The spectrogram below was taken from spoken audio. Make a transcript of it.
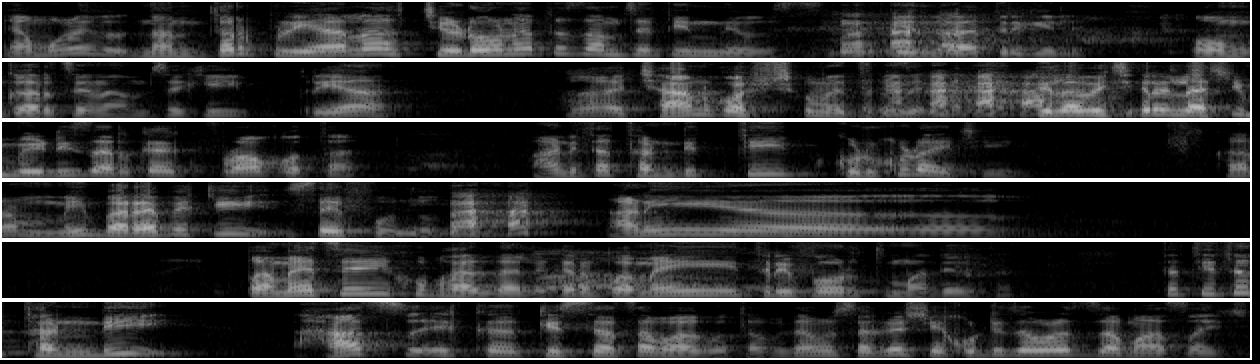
त्यामुळे नंतर प्रियाला चिडवण्यातच आमचे तीन दिवस तीन रात्री गेले. ओमकारचे ना आमचे की प्रिया हा, छान कॉस्ट्युम आहे तुझे. तिला विचारेल अशी मेडीसारखा एक फ्रॉक होता. आणि त्या थंडीत ती कुडकुडायची. कारण मी बऱ्यापैकी सेफ होतो. आणि अं, पम्याचेही खूप हाल झाले. कारण पम्याही थ्री फोर्थमध्ये होता. तर तिथं थंडी हाच एक किस्स्याचा भाग होता. त्यामुळे सगळे शेकोटीजवळच जमा असायचे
